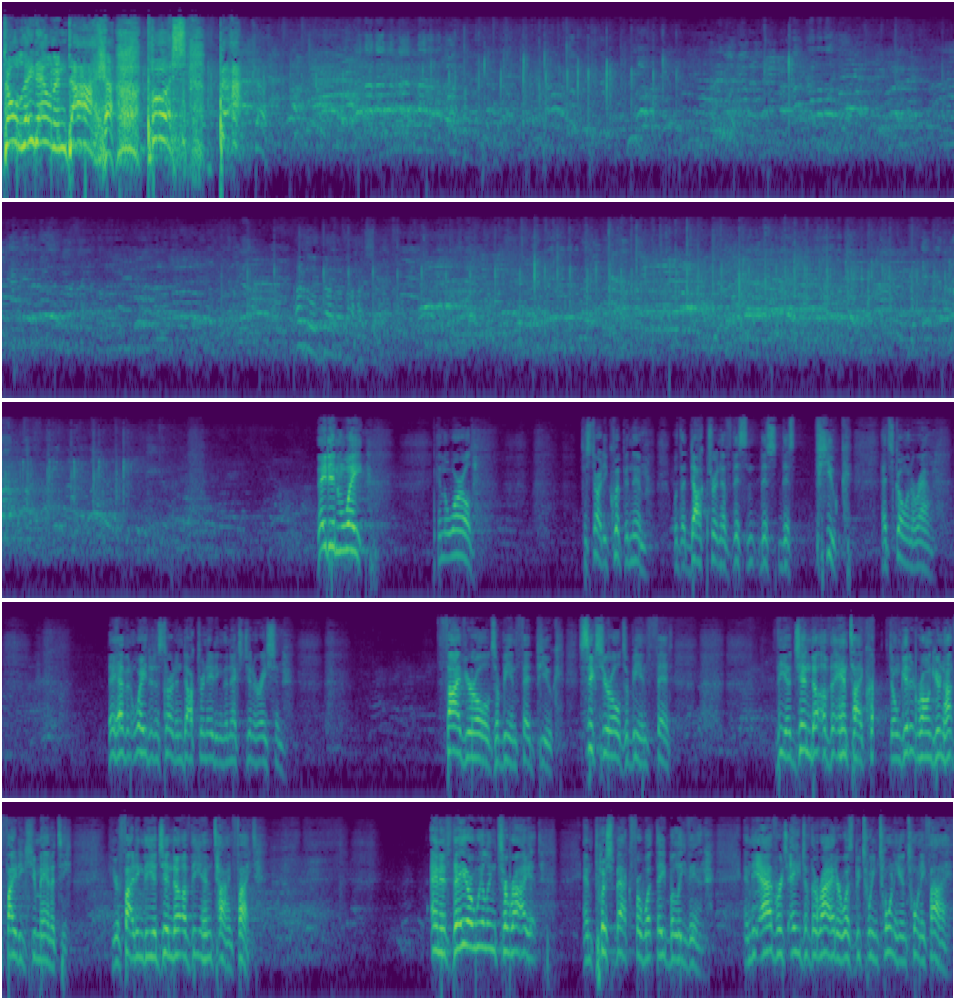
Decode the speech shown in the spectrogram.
Don't lay down and die. Push They didn't wait in the world to start equipping them with the doctrine of this, this, this puke that's going around. They haven't waited to start indoctrinating the next generation. Five year olds are being fed puke. Six year olds are being fed the agenda of the Antichrist. Don't get it wrong. You're not fighting humanity. You're fighting the agenda of the end time fight. And if they are willing to riot and push back for what they believe in, and the average age of the rioter was between 20 and 25,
